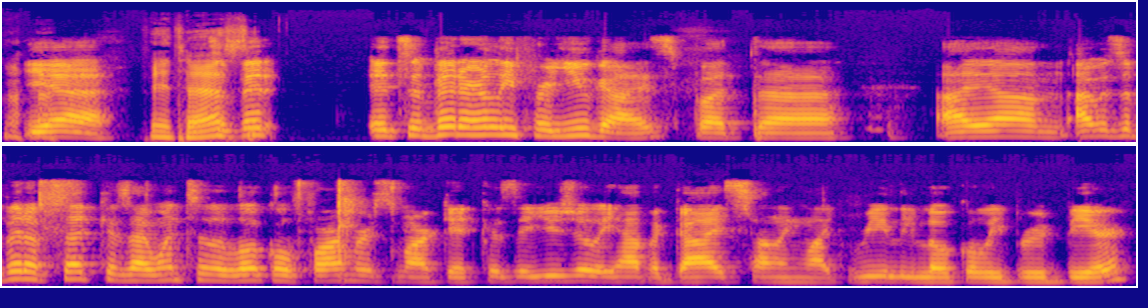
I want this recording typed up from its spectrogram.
Yeah, it's a Fantastic. bit it's a bit early for you guys, but uh, I um I was a bit upset because I went to the local farmers market because they usually have a guy selling like really locally brewed beer,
